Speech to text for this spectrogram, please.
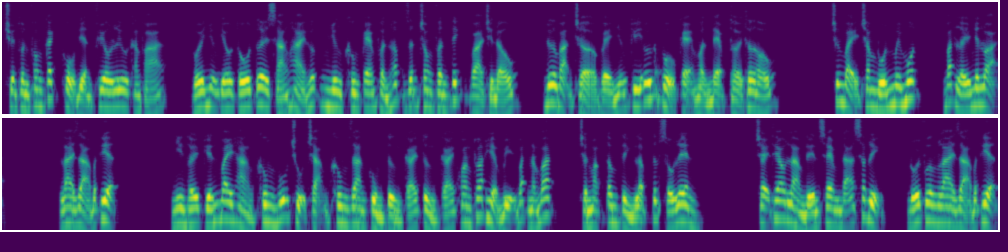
chuyện thuần phong cách cổ điện phiêu lưu khám phá với những yếu tố tươi sáng hài hước nhưng không kém phần hấp dẫn trong phân tích và chiến đấu đưa bạn trở về những ký ức bộ kệ mẩn đẹp thời thơ hấu. Chương 741, bắt lấy nhân loại. Lai giả bất tiện. Nhìn thấy kiến bay hàng không vũ trụ chạm không gian cùng từng cái từng cái khoang thoát hiểm bị bắt nắm bắt trần mặc tâm tình lập tức xấu lên. Chạy theo làm đến xem đã xác định đối phương lai giả bất thiện.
